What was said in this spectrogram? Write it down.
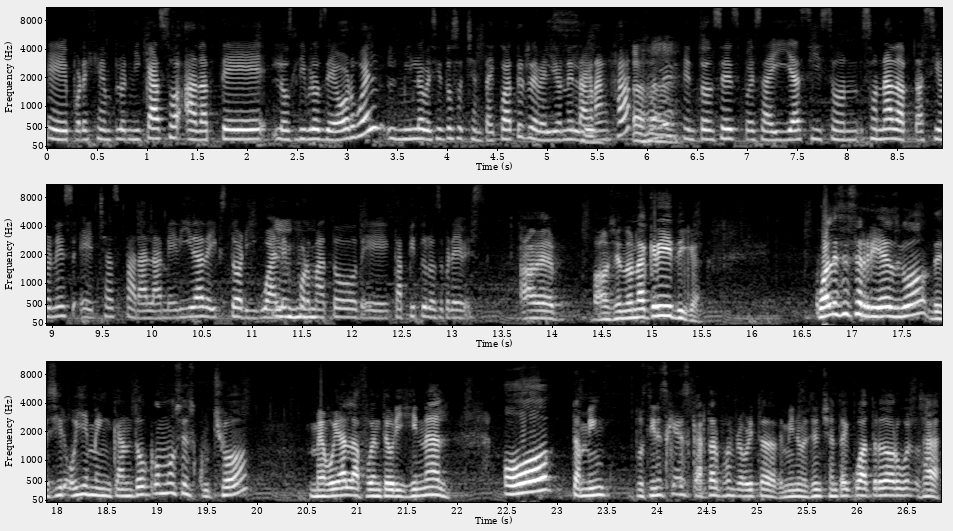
eh, por ejemplo, en mi caso, adapté los libros de Orwell, 1984 y Rebelión en la Sí. Granja. Ajá. Entonces, pues ahí ya sí son, son adaptaciones hechas para la medida de historia, igual en formato de capítulos breves. A ver, vamos haciendo una crítica. ¿Cuál es ese riesgo? Decir, oye, me encantó cómo se escuchó, me voy a la fuente original. O también, pues tienes que descartar, por ejemplo, ahorita de 1984 de Orwell, o sea,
